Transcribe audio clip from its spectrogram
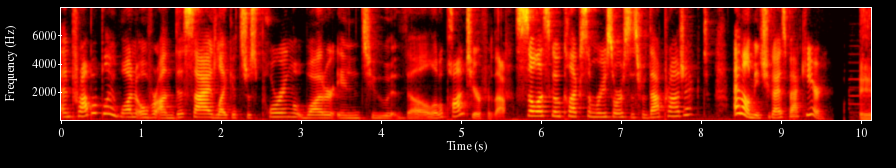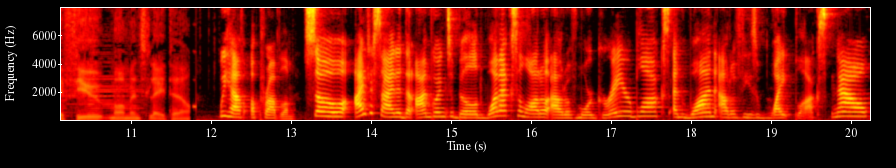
and probably one over on this side like it's just pouring water into the little pond here for them. So let's go collect some resources for that project and I'll meet you guys back here. A few moments later we have a problem. So I decided that I'm going to build one axolotl out of more grayer blocks and one out of these white blocks. Now,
